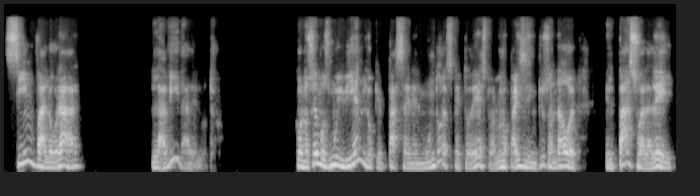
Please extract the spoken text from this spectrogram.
sin valorar la vida del otro. Conocemos muy bien lo que pasa en el mundo respecto de esto. Algunos países incluso han dado el paso a la ley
